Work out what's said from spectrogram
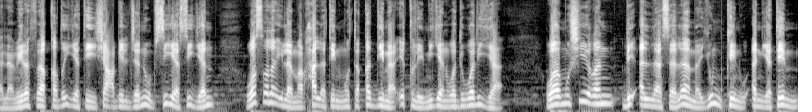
أن ملف قضية شعب الجنوب سياسيا وصل إلى مرحلة متقدمة اقليميا ودوليا. ومشيرا بأن لا سلام يمكن أن يتم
